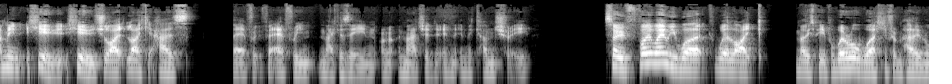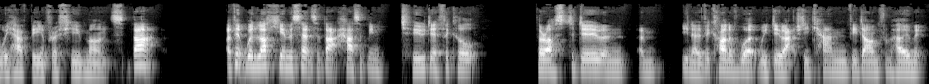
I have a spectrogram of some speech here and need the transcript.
I mean, huge, huge, like like it has for every, for every magazine, I imagine, in, in the country. So for the way we work, we're like most people. We're all working from home, and we have been for a few months. That I think we're lucky in the sense that that hasn't been too difficult for us to do, and and you know the kind of work we do actually can be done from home. It,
